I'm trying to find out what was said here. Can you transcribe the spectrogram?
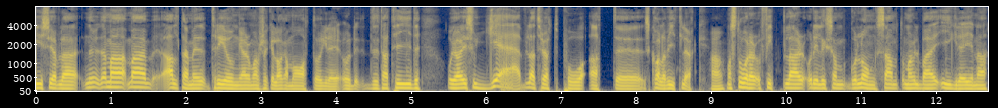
är ju så jävla, nu, man, man, allt det här med tre ungar och man försöker laga mat och grejer och det, det tar tid och jag är så jävla trött på att eh, skala vitlök. Ja. Man står där och fipplar och det liksom går långsamt och man vill bara i grejerna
